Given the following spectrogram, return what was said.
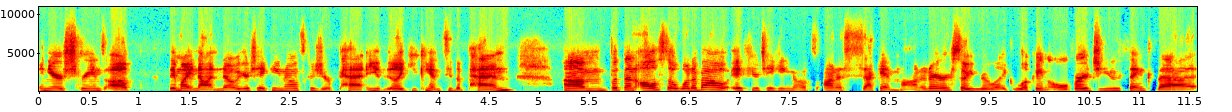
and your screen's up they might not know you're taking notes because your pen you, like you can't see the pen. Um, but then also what about if you're taking notes on a second monitor? So you're like looking over. Do you think that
